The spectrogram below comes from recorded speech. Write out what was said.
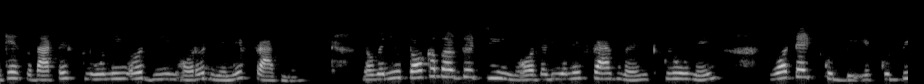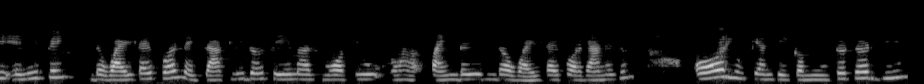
Okay, so that is cloning a gene or a DNA fragment. Now, when you talk about the gene or the DNA fragment cloning, what it could be? It could be anything, the wild type one, exactly the same as what you uh, find in the wild type organism, or you can take a mutated gene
